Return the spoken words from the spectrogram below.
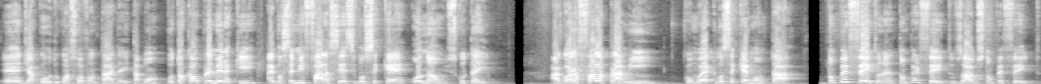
é, de acordo com a sua vontade aí, tá bom? Vou tocar o primeiro aqui, aí você me fala se esse você quer ou não, escuta aí. Agora fala pra mim como é que você quer montar. Tão perfeito, né? Tão perfeito, os áudios estão perfeitos.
